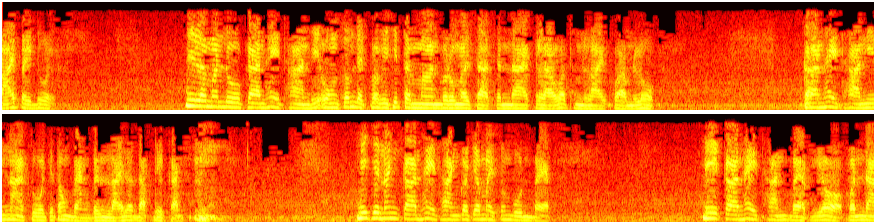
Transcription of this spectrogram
ลายไปด้วย นี่เรามาดูการให้ทานที่องค์สมเด็จพระวิชิตมารบรมศาสดากล่าวว่าทำลายความโลภการให้ทานนี้น่ากลัวจะต้องแบ่งเป็นหลายระดับด้วยกัน มิฉะนั้นการให้ทานก็จะไม่สมบูรณ์แบบ นี่การให้ทานแบบย่อบรรดา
